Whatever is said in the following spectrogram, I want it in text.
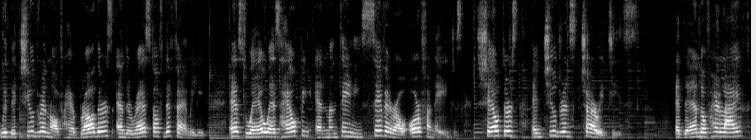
with the children of her brothers and the rest of the family, as well as helping and maintaining several orphanages, shelters, and children's charities. At the end of her life,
